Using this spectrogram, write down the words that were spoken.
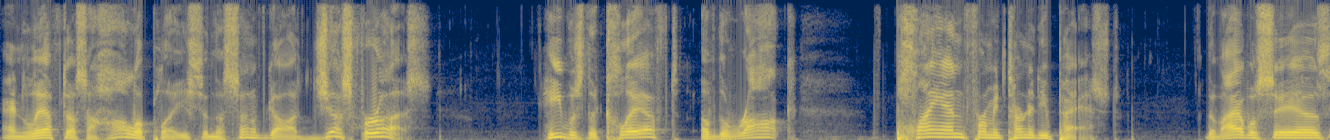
and left us a hollow place in the Son of God just for us. He was the cleft of the rock planned from eternity past. The Bible says,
